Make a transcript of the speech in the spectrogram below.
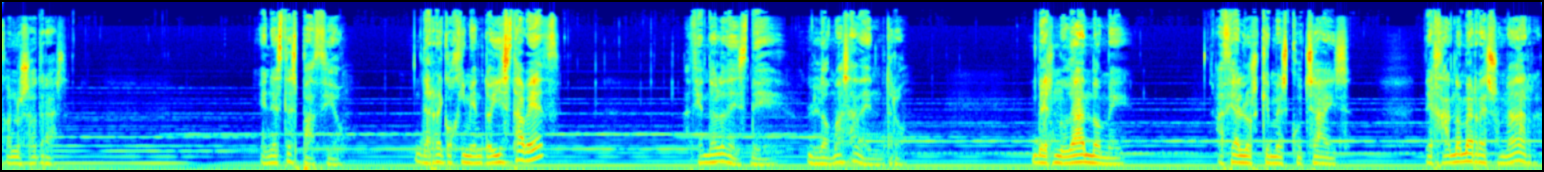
con nosotras en este espacio de recogimiento y esta vez haciéndolo desde lo más adentro, desnudándome hacia los que me escucháis, dejándome resonar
